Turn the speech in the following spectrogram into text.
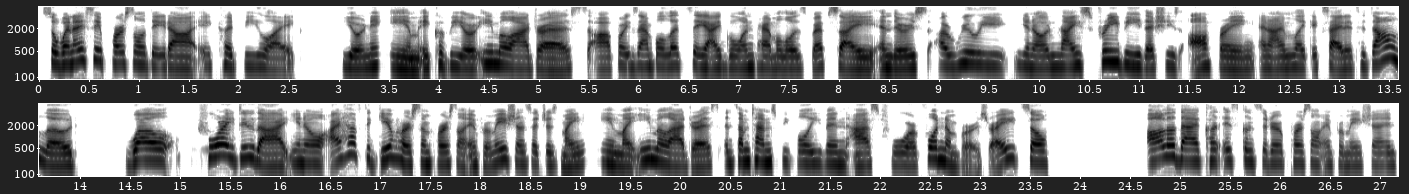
So when I say personal data, it could be like your name. It could be your email address. Uh, for example, let's say I go on Pamela's website and there's a really, you know, nice freebie that she's offering and I'm like excited to download. Well, before I do that, you know, I have to give her some personal information such as my name, my email address, and sometimes people even ask for phone numbers, right? So all of that is considered personal information.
